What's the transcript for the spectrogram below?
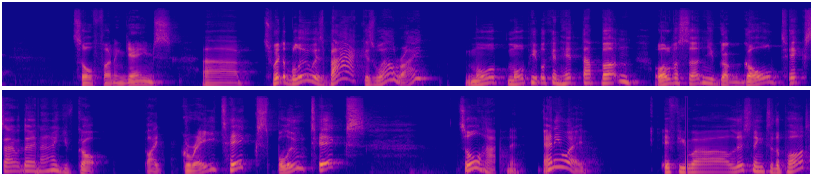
It's all fun and games. Uh, Twitter Blue is back as well, right? More more people can hit that button. All of a sudden, you've got gold ticks out there now. You've got like gray ticks, blue ticks. It's all happening. Anyway, if you are listening to the pod,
